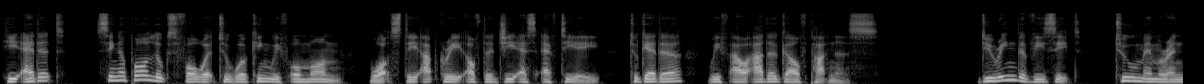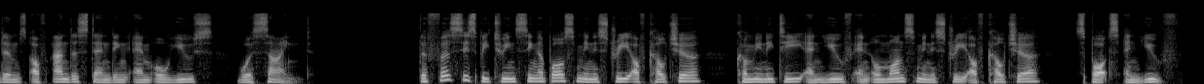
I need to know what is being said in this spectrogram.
He added, Singapore looks forward to working with Oman towards the upgrade of the GSFTA, together with our other Gulf partners. During the visit, two memorandums of understanding MOUs were signed. The first is between Singapore's Ministry of Culture, Community and Youth and Oman's Ministry of Culture, Sports and Youth.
